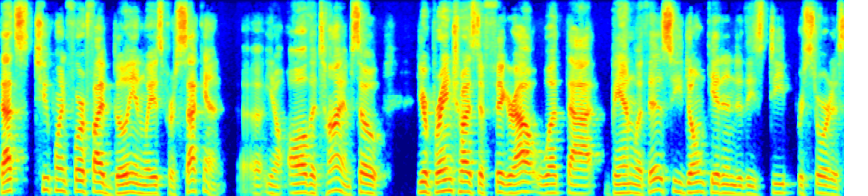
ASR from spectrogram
that's 2.45 billion waves per second, uh, you know, all the time. So your brain tries to figure out what that bandwidth is so you don't get into these deep restorative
